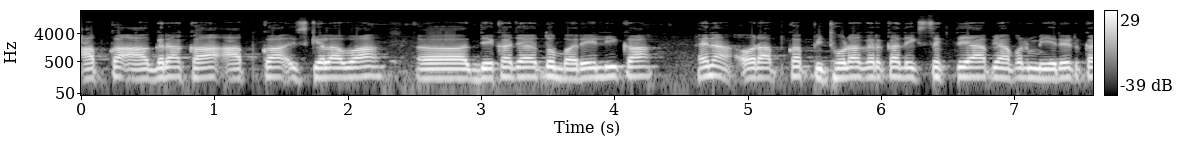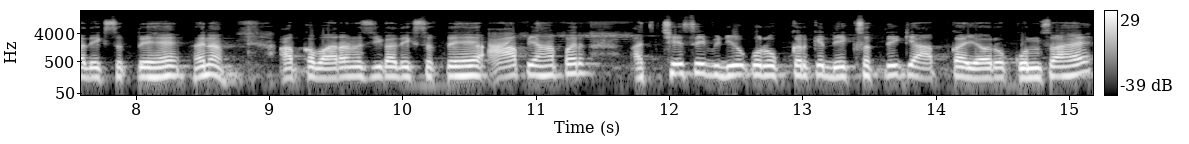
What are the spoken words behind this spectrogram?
आपका आगरा का आपका इसके अलावा देखा जाए तो बरेली का है ना? और आपका पिथौरागढ़ का देख सकते हैं आप, यहाँ पर मेरठ का देख सकते हैं, है ना? आपका वाराणसी का देख सकते हैं। आप यहाँ पर अच्छे से वीडियो को रोक करके देख सकते हैं कि आपका ईयर कौन सा है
